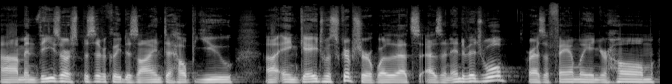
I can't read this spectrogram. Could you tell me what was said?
um, and these are specifically designed to help you uh, engage with Scripture, whether that's as an individual or as a family in your home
